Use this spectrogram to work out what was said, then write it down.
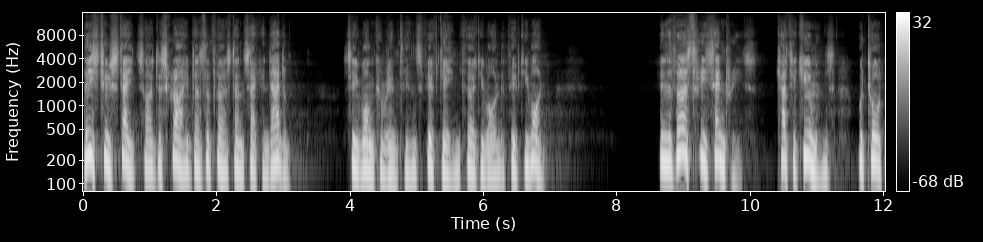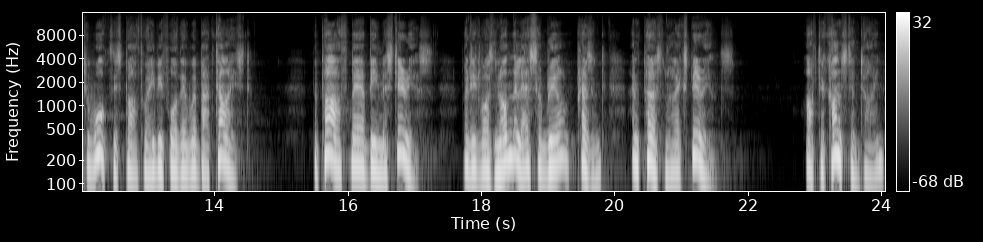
These two states are described as the first and second Adam. See 1 Corinthians 15 31 51. In the first three centuries, catechumens were taught to walk this pathway before they were baptized. The path may have been mysterious, but it was nonetheless a real, present, and personal experience. After Constantine,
